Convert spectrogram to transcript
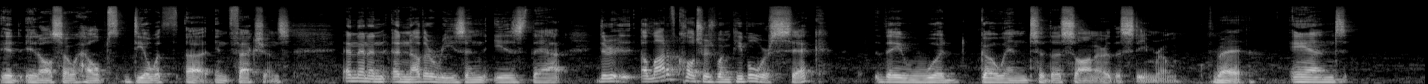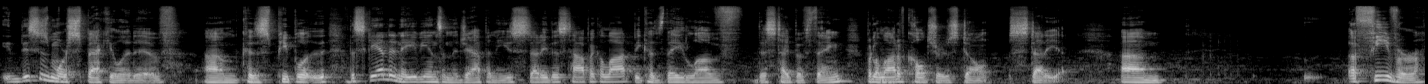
it it also helps deal with uh, infections. And then an, another reason is that there a lot of cultures when people were sick, they would go into the sauna or the steam room Right. And this is more speculative because people the scandinavians and the japanese study this topic a lot because they love this type of thing but a lot of cultures don't study it. Um, a fever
